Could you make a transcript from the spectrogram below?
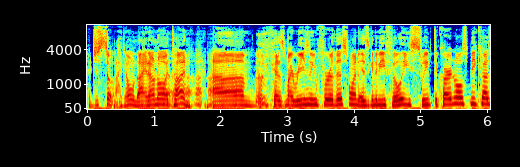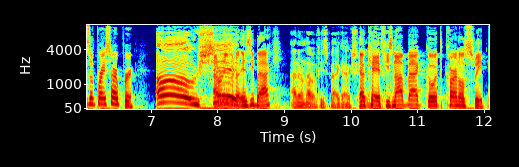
I just don't. I don't. I don't know a ton. Um, because my reasoning for this one is going to be Philly sweep the Cardinals because of Bryce Harper. Oh shit! I don't even know. Is he back? I don't know if he's back actually. Okay, if he's not back, go with the Cardinals sweep.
